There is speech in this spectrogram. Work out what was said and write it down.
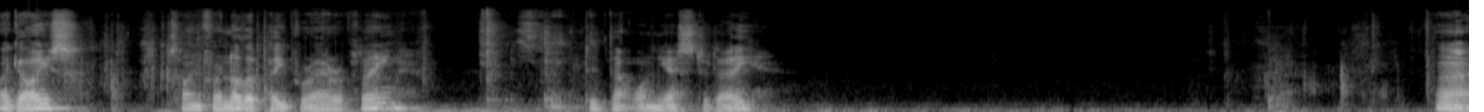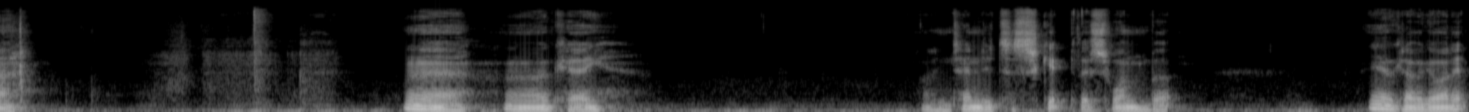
Hi guys, time for another paper aeroplane. Did that one yesterday. Ah. Ah, oh, okay. I intended to skip this one, but yeah, we could have a go at it.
